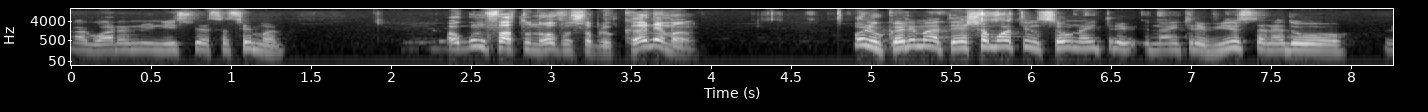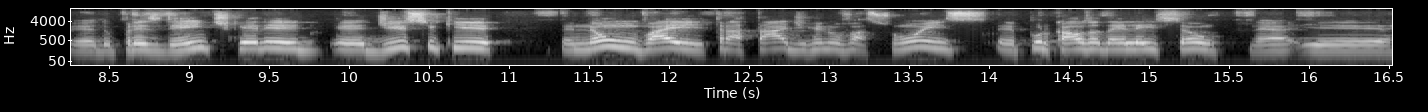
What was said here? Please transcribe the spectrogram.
agora no início dessa semana. Algum fato novo sobre o Kahneman? Olha, o Kahneman até chamou atenção na, entre, na entrevista né, do, eh, do presidente, que ele eh, disse que não vai tratar de renovações por causa da eleição, né? E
